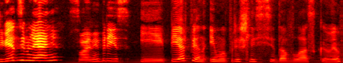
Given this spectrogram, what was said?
Привет, земляне! С вами Брис. И Перпин, и мы пришли с седовласками.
